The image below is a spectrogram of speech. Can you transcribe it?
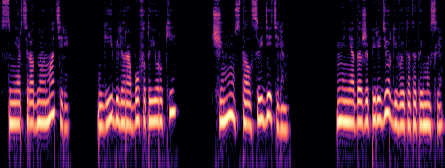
Смерть родной матери? Гибель рабов от ее руки? Чему стал свидетелем? Меня даже передергивает от этой мысли.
